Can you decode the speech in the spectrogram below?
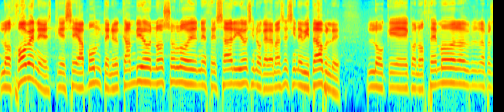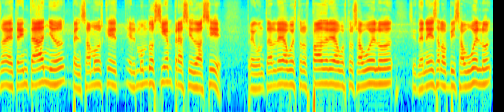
Los jóvenes que se apunten, el cambio no solo es necesario, sino que además es inevitable. Lo que conocemos las personas de 30 años, pensamos que el mundo siempre ha sido así Preguntarle a vuestros padres, a vuestros abuelos, si tenéis a los bisabuelos,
